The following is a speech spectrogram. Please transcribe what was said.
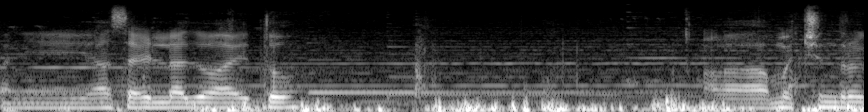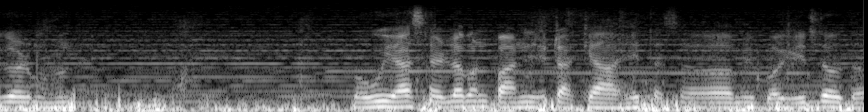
आणि ह्या साईडला जो आहे तो मच्छिंद्रगड म्हणून. बघू या साईडला पण पाण्याची टाक्या आहेत असं मी बघितलं होतं.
